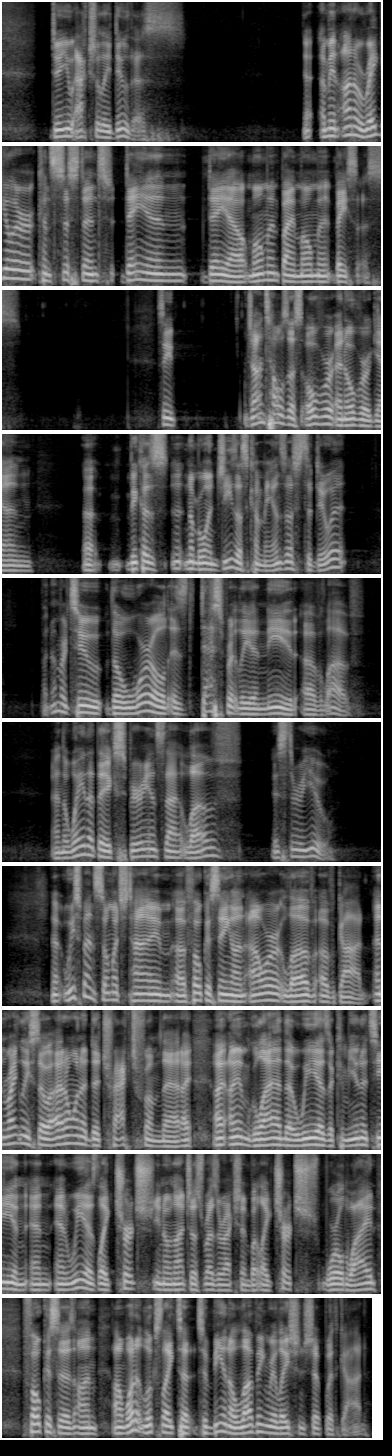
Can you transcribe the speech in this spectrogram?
do you actually do this? I mean, on a regular, consistent, day in, day out, moment by moment basis. See, John tells us over and over again uh, because, number one, Jesus commands us to do it. But number two, the world is desperately in need of love. And the way that they experience that love is through you. Now, we spend so much time uh, focusing on our love of God, and rightly so. I don't want to detract from that. I, I, I, am glad that we as a community and, and, and we as like church, you know, not just resurrection, but like church worldwide, focuses on, on what it looks like to, to be in a loving relationship with God.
